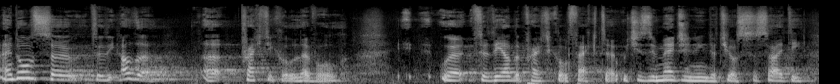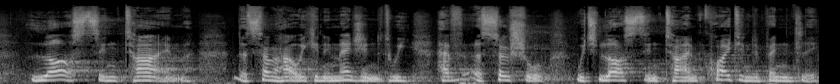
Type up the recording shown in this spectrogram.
And also to the other uh, practical level, to the other practical factor, which is imagining that your society lasts in time, that somehow we can imagine that we have a social which lasts in time quite independently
